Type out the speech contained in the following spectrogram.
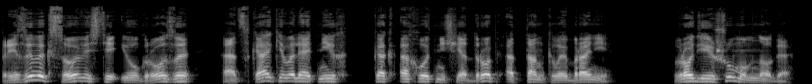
Призывы к совести и угрозы отскакивали от них, как охотничья дробь от танковой брони. Вроде и шума много,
